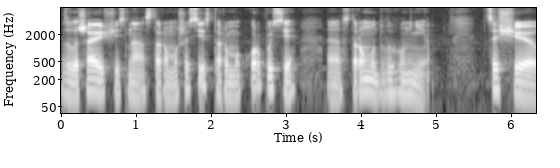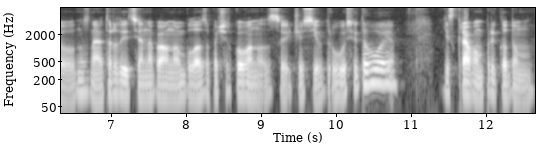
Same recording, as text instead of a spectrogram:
залишаючись на старому шасі, старому корпусі, е, старому двигуні. Це ще, не знаю, традиція, напевно, була започаткована з часів Другої світової, яскравим прикладом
